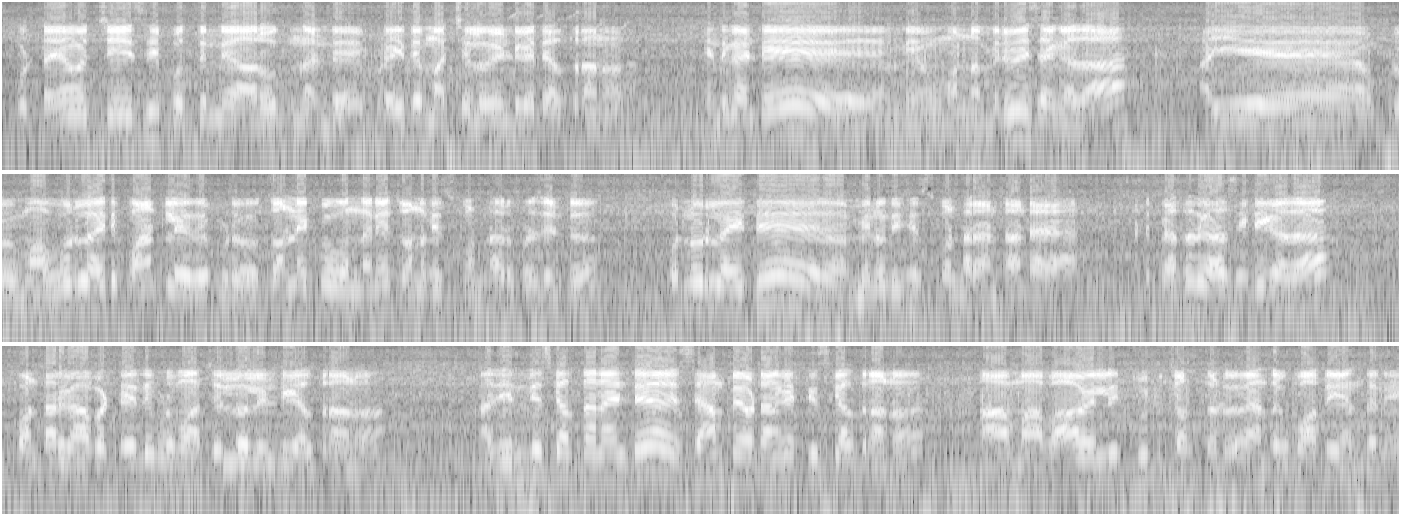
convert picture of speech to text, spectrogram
ఇప్పుడు టైం వచ్చేసి పొద్దున్నే ఆరు అవుతుందండి ఇప్పుడైతే మా చెల్లు ఇంటికి అయితే వెళ్తున్నాను. ఎందుకంటే మేము మొన్న మెరువేసాం కదా. అవి ఇప్పుడు మా ఊర్లో అయితే కొనట్లేదు. ఇప్పుడు జొన్న ఎక్కువ ఉందని జొన్న తీసుకుంటున్నారు ప్రజెంట్. కొన్నూరులో అయితే మెను తీసేసుకుంటున్నారంట. అంటే అంటే పెద్దది కదా సిటీ కదా. కొంటారు కాబట్టి అయితే ఇప్పుడు మా చెల్లెళ్ళ ఇంటికి వెళ్తున్నాను. అది ఎందుకు తీసుకెళ్తున్నానంటే శాంపుల్ ఇవ్వడానికి అయితే తీసుకెళ్తున్నాను మా బావ వెళ్ళి చూపించొస్తాడు ఎంతకు పోతాయి ఎంతని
